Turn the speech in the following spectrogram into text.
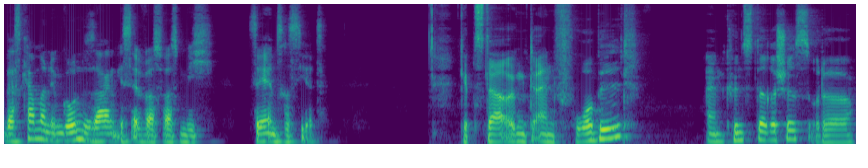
das kann man im Grunde sagen, ist etwas, was mich sehr interessiert. Gibt es da irgendein Vorbild, ein künstlerisches oder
